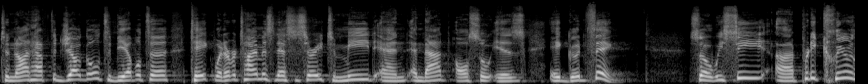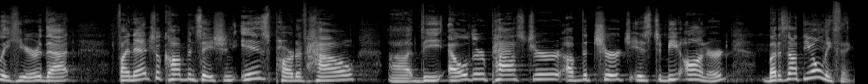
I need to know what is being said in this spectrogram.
to not have to juggle, to be able to take whatever time is necessary to meet, and, and that also is a good thing. So we see uh, pretty clearly here that financial compensation is part of how uh, the elder pastor of the church is to be honored, but it's not the only thing.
